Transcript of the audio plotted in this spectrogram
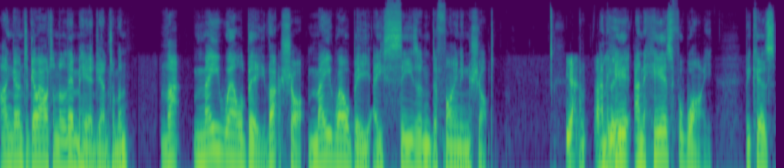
I'm going to go out on a limb here, gentlemen. That may well be that shot may well be a season-defining shot. Yeah, And, and absolutely. here and here's for why, because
